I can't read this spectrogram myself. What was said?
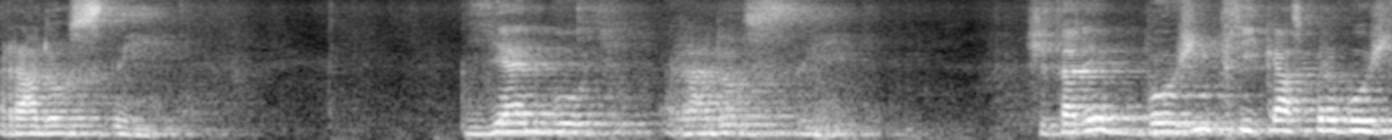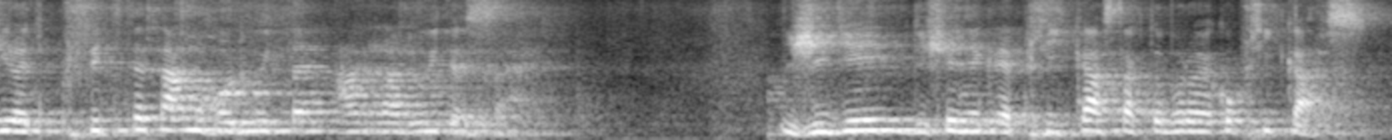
radostný. Jen buď radostný. Že tady je boží příkaz pro boží lid. Přijďte tam, hodujte a radujte se. Židi, když je někde příkaz, tak to bylo jako příkaz.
